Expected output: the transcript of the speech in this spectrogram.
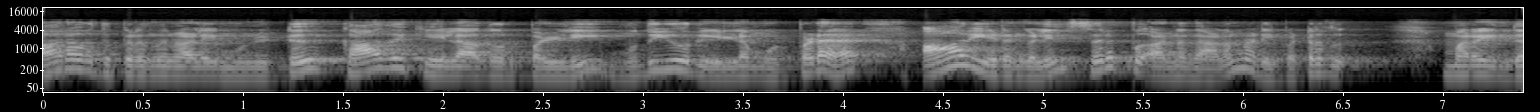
ஆறாவது பிறந்தநாளை முன்னிட்டு காது கேளாதோர் பள்ளி முதியோர் இல்லம் உட்பட ஆறு இடங்களில் சிறப்பு அன்னதானம் நடைபெற்றது. மறைந்த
